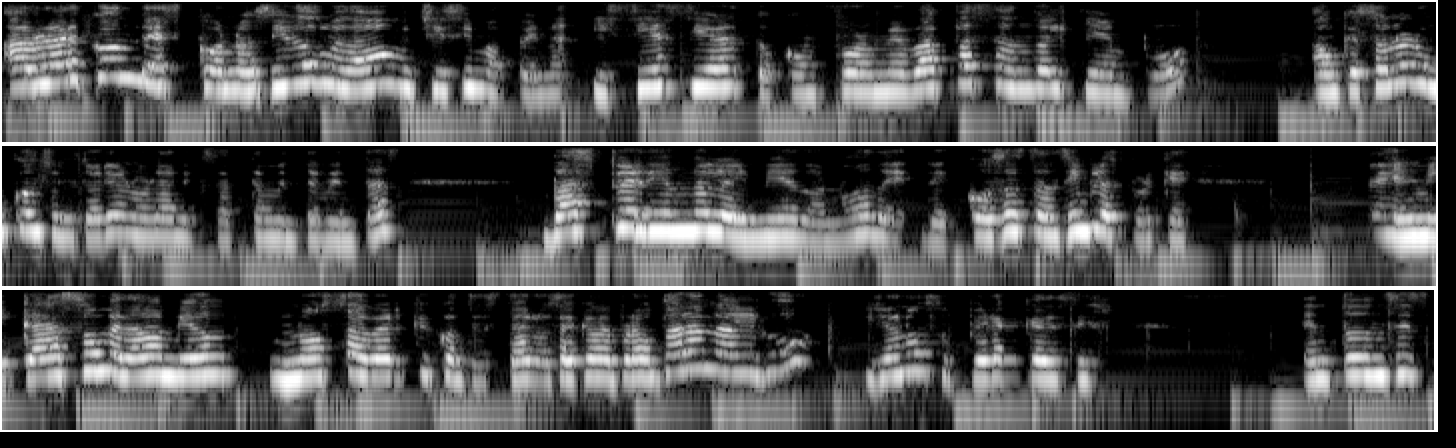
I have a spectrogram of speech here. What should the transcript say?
hablar con desconocidos me daba muchísima pena. Y sí es cierto, conforme va pasando el tiempo, aunque solo era un consultorio, no eran exactamente ventas, vas perdiéndole el miedo, ¿no? De, de cosas tan simples, porque en mi caso me daba miedo no saber qué contestar, o sea, que me preguntaran algo y yo no supiera qué decir. Entonces,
